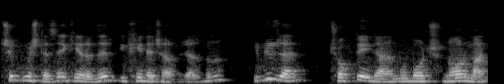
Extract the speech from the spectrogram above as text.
çıkmış desek yeridir. 2 ile çarpacağız bunu. Güzel. Çok değil yani bu borç normal.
